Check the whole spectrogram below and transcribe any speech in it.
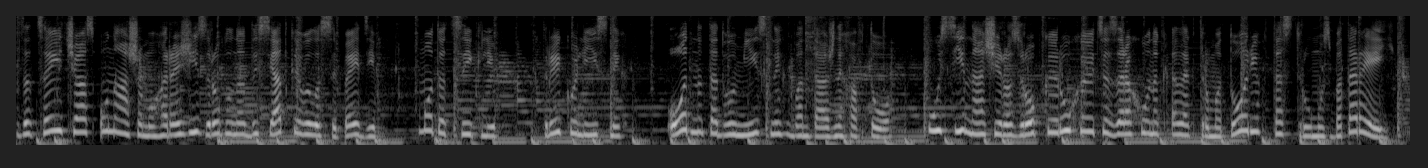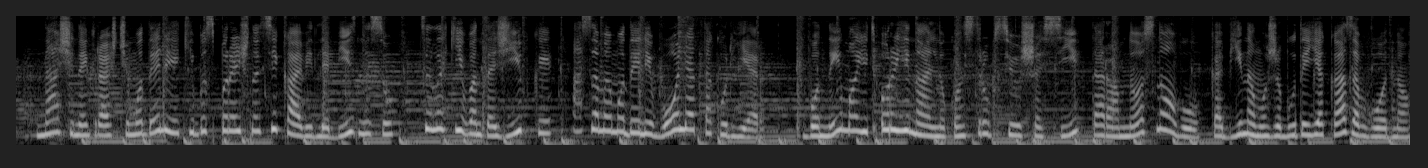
За цей час у нашому гаражі зроблено десятки велосипедів, мотоциклів, триколісних, одно- та двомісних вантажних авто. Усі наші розробки рухаються за рахунок електромоторів та струму з батарей. Наші найкращі моделі, які безперечно цікаві для бізнесу, це легкі вантажівки, а саме моделі Воля та Кур'єр. Вони мають оригінальну конструкцію шасі та рамну основу. Кабіна може бути яка завгодно.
